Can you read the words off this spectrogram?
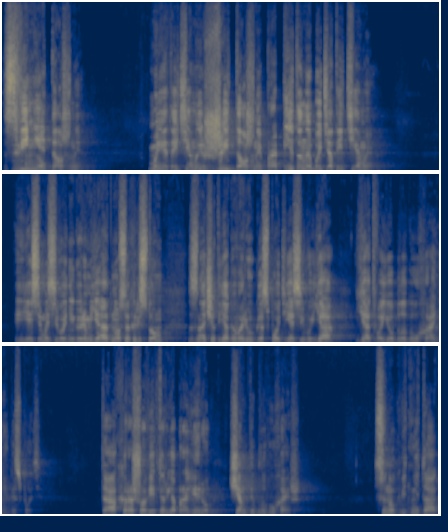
Звенеть должны. Мы этой темой жить должны, пропитаны быть этой темой. И если мы сегодня говорим «я одно со Христом», значит, я говорю, Господь, я, я, я Твое благоухание, Господь. Так, хорошо, Виктор, я проверю, чем ты благоухаешь. Сынок, ведь не так.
